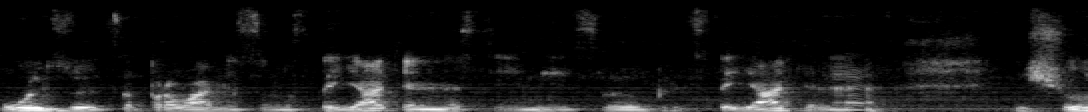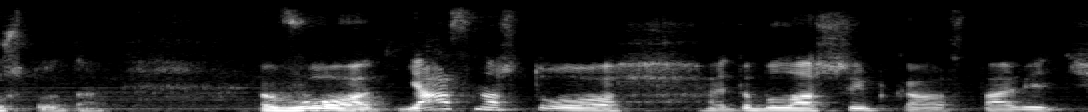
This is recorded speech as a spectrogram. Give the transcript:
пользуется правами самостоятельности, имеет своего предстоятеля, еще что-то. Вот, ясно, что это была ошибка ставить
